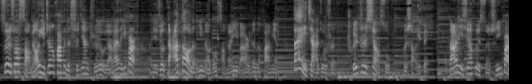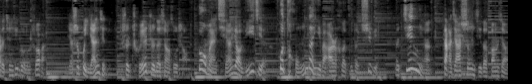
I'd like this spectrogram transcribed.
所以说，扫描一帧花费的时间只有原来的一半，也就达到了一秒钟扫描一百二十帧的画面。代价就是垂直像素会少一倍。当然，一些会损失一半的清晰度的说法也是不严谨的，是垂直的像素少。购买前要理解不同的一百二十赫兹的区别。那今年大家升级的方向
